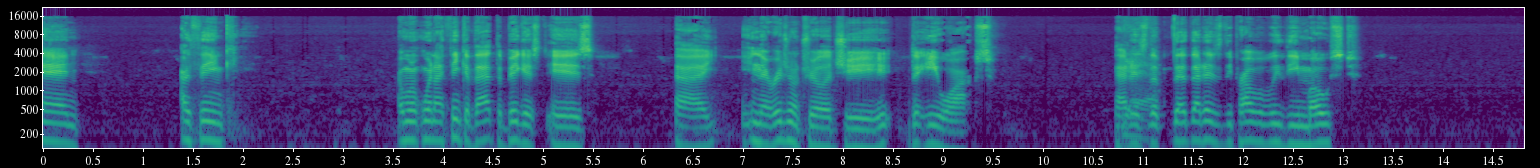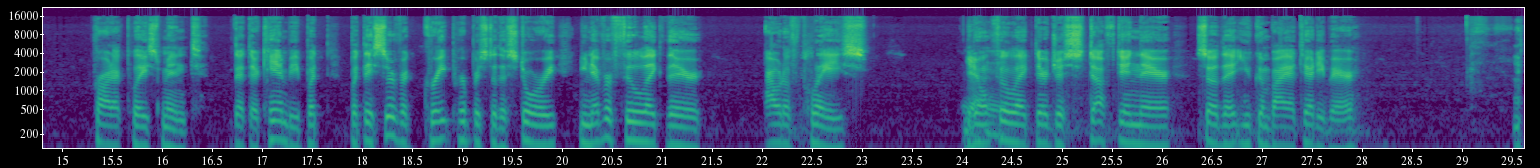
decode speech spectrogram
And I think when, when I think of that, the biggest is uh, in the original trilogy, the Ewoks. That is Yeah. the that, that is the probably the most product placement that there can be, but but they serve a great purpose to the story. You never feel like they're out of place. You Yeah. don't feel like they're just stuffed in there so that you can buy a teddy bear.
